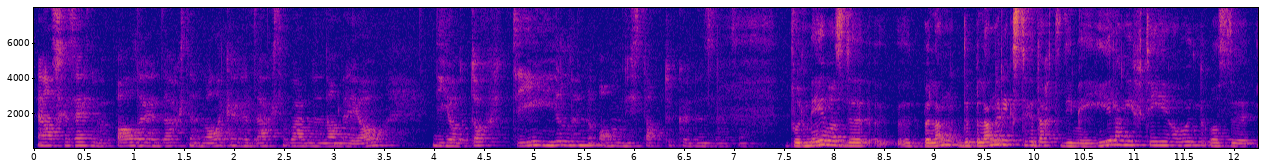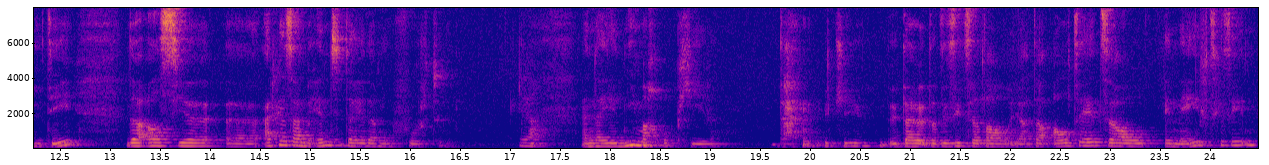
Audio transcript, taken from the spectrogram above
En als je zegt een bepaalde gedachten, welke gedachten waren er dan bij jou die jou toch tegenhielden om die stap te kunnen zetten? Voor mij was de, het belang, de belangrijkste gedachte die mij heel lang heeft tegengehouden, was de idee dat als je uh, ergens aan begint, dat je dat moet voortdoen. Ja. En dat je niet mag opgeven. Dat, dat, dat is iets dat, al, ja, dat altijd al in mij heeft gezeten.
